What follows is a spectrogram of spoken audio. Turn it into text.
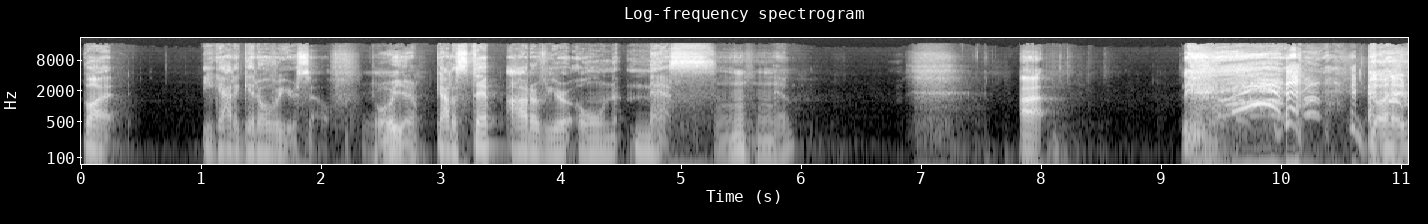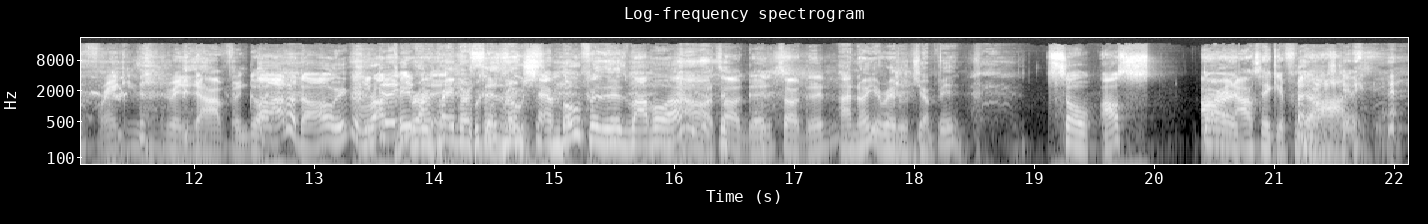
But you got to get over yourself. Mm-hmm. Oh yeah. Got to step out of your own mess. Mm-hmm. Uh, go ahead, Frankie's ready to hop in. Go Oh. I don't know. We can rock good? paper, You Rock, paper, we can scissors. Rochambeau for this, Babo. huh? No, it's all good. It's all good. I know you're ready to jump in. So I'll start. All right, I'll take it from there. Ah. Just kidding.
